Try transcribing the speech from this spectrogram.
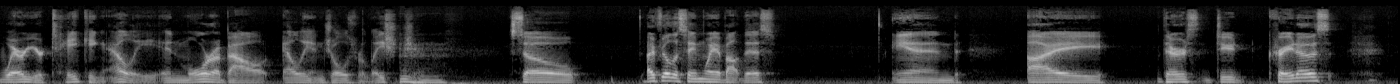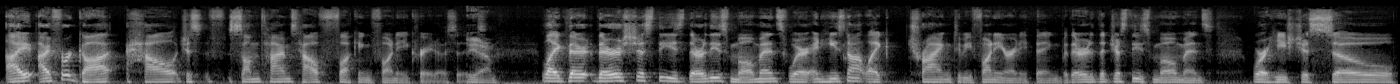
where you're taking Ellie and more about Ellie and Joel's relationship. Mm-hmm. So I feel the same way about this. And I there's dude Kratos I I forgot how just sometimes how fucking funny Kratos is. Yeah. Like there there's just these there are these moments where and he's not like trying to be funny or anything, but there are the, just these moments where he's just so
